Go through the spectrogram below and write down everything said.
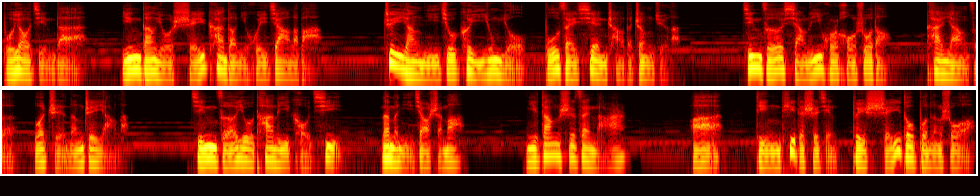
不要紧的，应当有谁看到你回家了吧？这样你就可以拥有不在现场的证据了。金泽想了一会儿后说道：“看样子我只能这样了。”金泽又叹了一口气：“那么你叫什么？你当时在哪儿？”啊，顶替的事情对谁都不能说。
